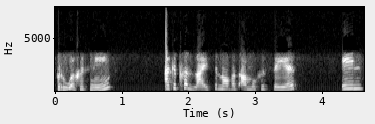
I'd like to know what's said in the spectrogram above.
verhoog is nie. Ek het geluister na wat almal gesê het en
